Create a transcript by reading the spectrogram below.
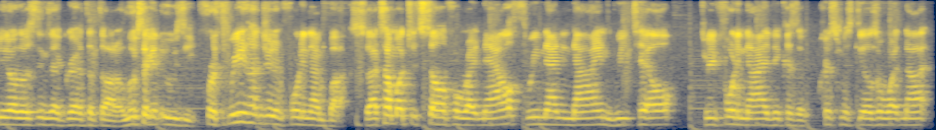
you know those things that Grand Theft Auto. It looks like an Uzi for 349 bucks. So that's how much it's selling for right now. 399 retail, 349 I think because of Christmas deals or whatnot.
